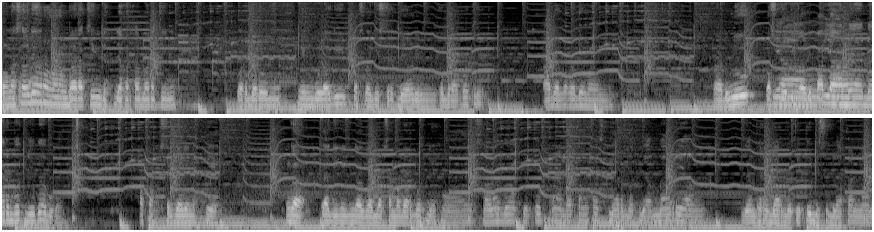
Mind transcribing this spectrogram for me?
kalau nggak salah dia orang-orang barat sini dah Jakarta Barat sini. Baru-baru minggu lagi pas lagi street dealin keberapa tuh ada pokoknya dia main. Nah dulu pas gue tinggal di yang Patah ada darbot juga bukan? Apa? Street dealinnya Iya. enggak lagi tinggal gambar sama darbot dia. Oh soalnya gue waktu itu pernah datang pas darbot gambar yang gambar darbot itu di sebelah kanan.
